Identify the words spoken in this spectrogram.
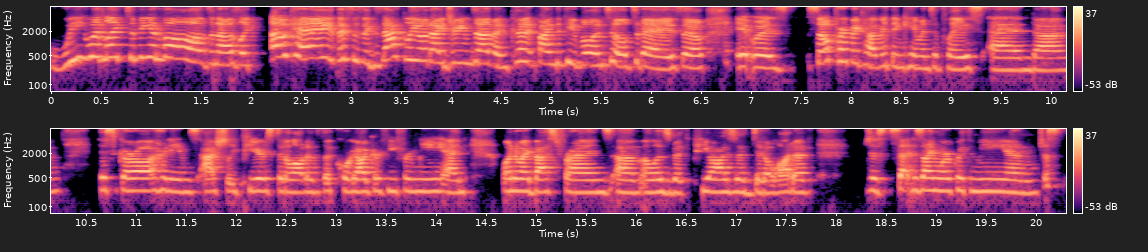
We would like to be involved. And I was like, Okay, this is exactly what I dreamed of and couldn't find the people until today. So it was so perfect how everything came into place. And um, this girl, her name's Ashley Pierce, did a lot of the choreography for me. And one of my best friends, um, Elizabeth Piazza, did a lot of just set design work with me and just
